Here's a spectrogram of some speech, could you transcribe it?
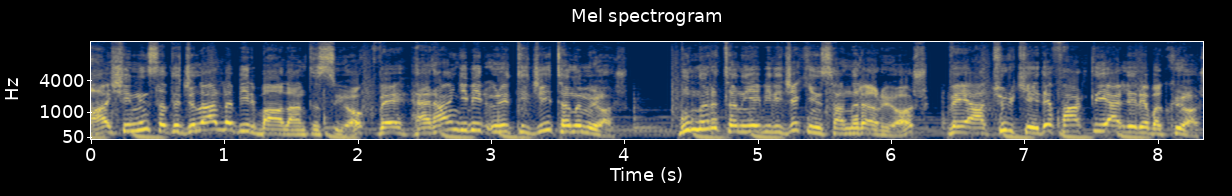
Ayşe'nin satıcılarla bir bağlantısı yok ve herhangi bir üreticiyi tanımıyor. Bunları tanıyabilecek insanları arıyor veya Türkiye'de farklı yerlere bakıyor.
